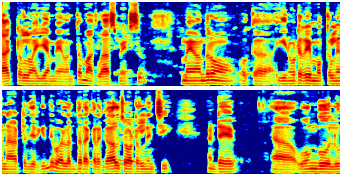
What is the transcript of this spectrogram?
డాక్టర్లు అయ్యాం మేమంతా మా క్లాస్మేట్స్. మేమందరం ఒక ఈ నూట ఇరవై మొక్కల్ని నాటడం జరిగింది. వాళ్ళంతా రకరకాల చోట్ల నుంచి అంటే ఒంగోలు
